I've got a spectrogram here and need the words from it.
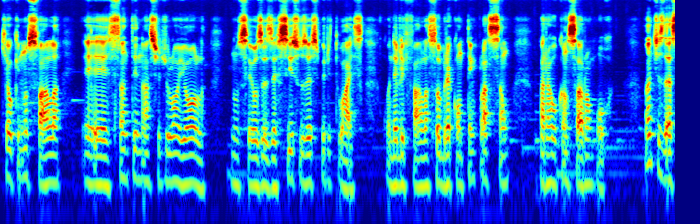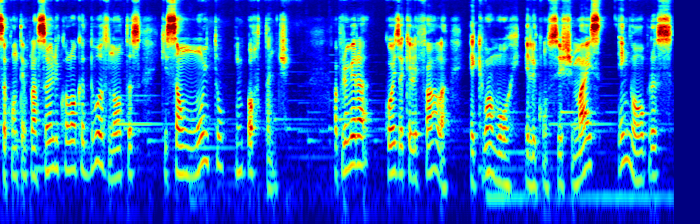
que é o que nos fala é, Santo Inácio de Loyola nos seus exercícios espirituais, quando ele fala sobre a contemplação para alcançar o amor. Antes dessa contemplação, ele coloca duas notas que são muito importantes. A primeira coisa que ele fala é que o amor ele consiste mais em obras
